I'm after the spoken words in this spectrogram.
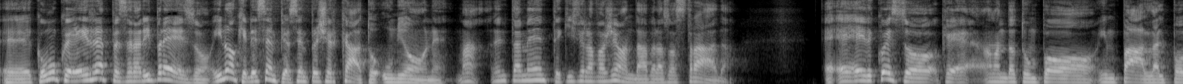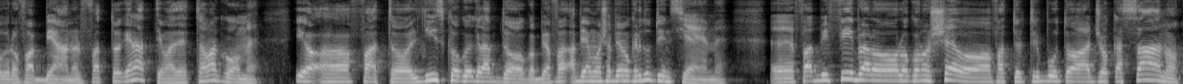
eh, comunque il rap sarà ripreso. Inoki, ad esempio, ha sempre cercato unione, ma lentamente chi ce la faceva andava per la sua strada. Ed è questo che ha mandato un po' in palla il povero Fabiano. Il fatto che un attimo ha detto: Ma come? Io ho fatto il disco con i Club Dogo, abbiamo, abbiamo, ci abbiamo creduto insieme. Eh, Fabri Fibra lo, lo, conoscevo, ho fatto il tributo a Gio Cassano,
